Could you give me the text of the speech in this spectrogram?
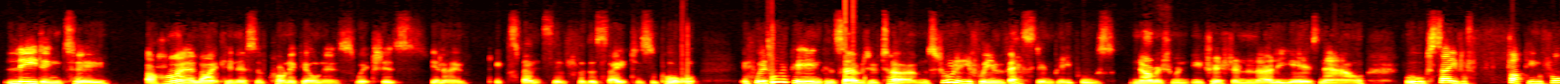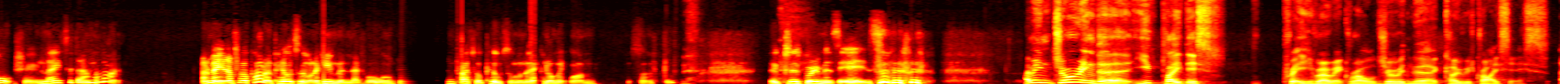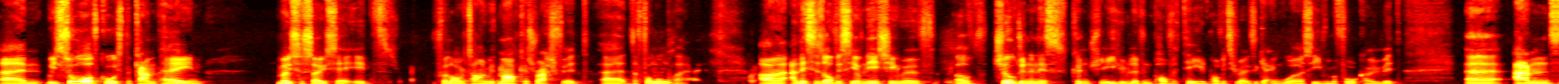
leading to a higher likeliness of chronic illness, which is, you know, expensive for the state to support. If we're talking in conservative terms, surely if we invest in people's nourishment, nutrition, and early years now, we'll save a fucking fortune later down the line. I mean, if I can't appeal to them on a human level, I'll try to appeal to them on an economic one. It's as grim as it is. I mean, during the you played this pretty heroic role during the COVID crisis, and we saw, of course, the campaign most associated for a long time with Marcus Rashford, uh, the football mm-hmm. player. Uh, and this is obviously on the issue of of children in this country who live in poverty, and poverty rates are getting worse even before COVID, uh, and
